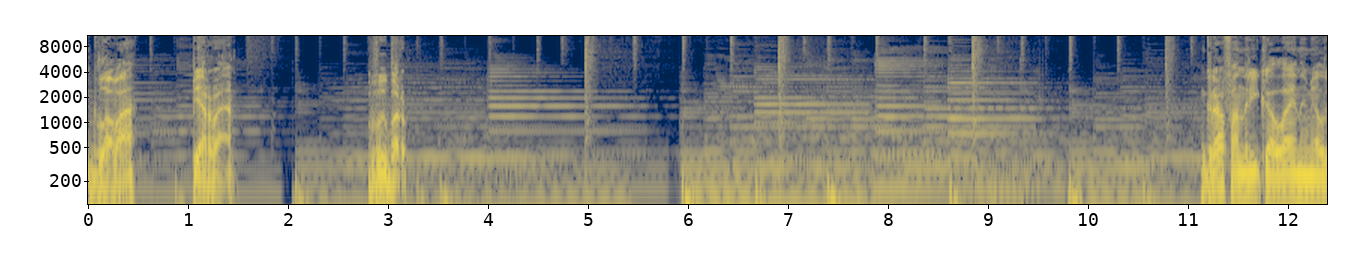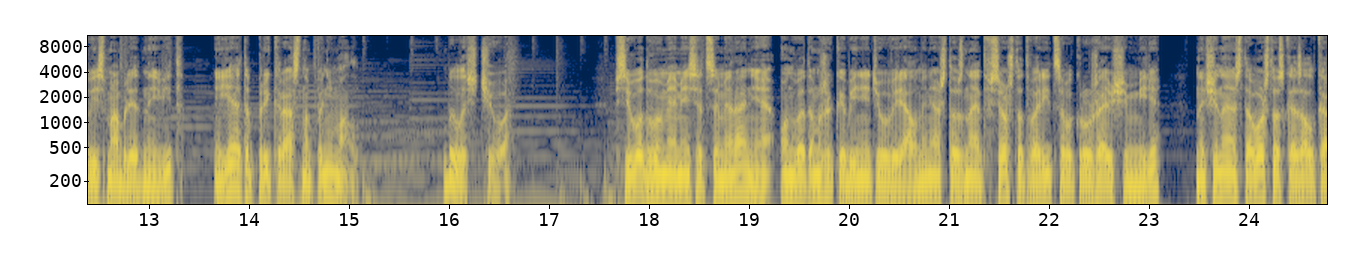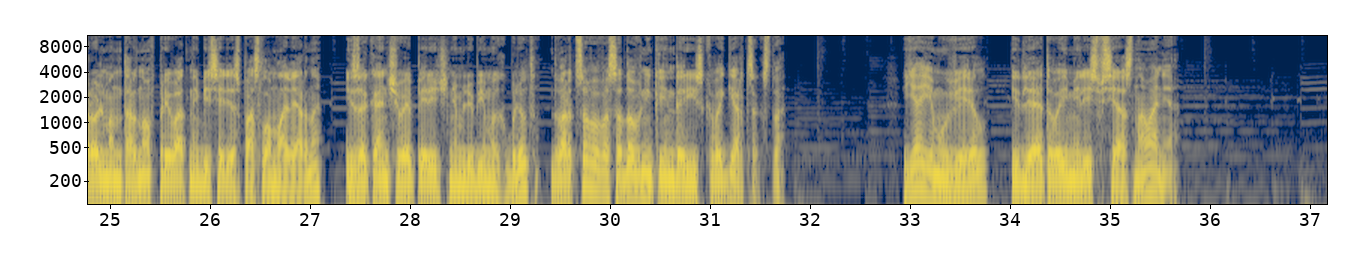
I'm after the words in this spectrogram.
Глава 1. Выбор. Граф Анрико Лайн имел весьма бледный вид, и я это прекрасно понимал. Было с чего. Всего двумя месяцами ранее он в этом же кабинете уверял меня, что знает все, что творится в окружающем мире, начиная с того, что сказал король Монтарно в приватной беседе с послом Лаверна и заканчивая перечнем любимых блюд дворцового садовника Индорийского герцогства. Я ему верил, и для этого имелись все основания.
